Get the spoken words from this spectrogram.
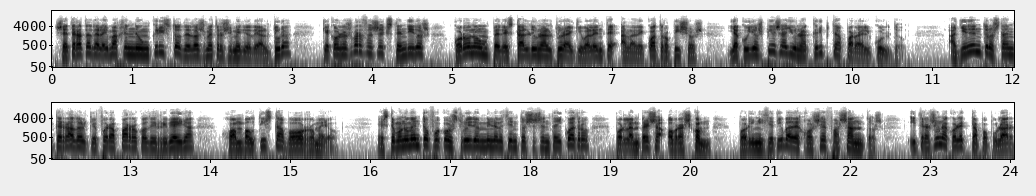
Se trata de la imagen de un Cristo de dos metros y medio de altura, que con los brazos extendidos corona un pedestal de una altura equivalente a la de cuatro pisos, y a cuyos pies hay una cripta para el culto. Allí dentro está enterrado el que fuera párroco de Ribeira, Juan Bautista Boor Romero. Este monumento fue construido en 1964 por la empresa Obrascom, por iniciativa de Josefa Santos, y tras una colecta popular,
